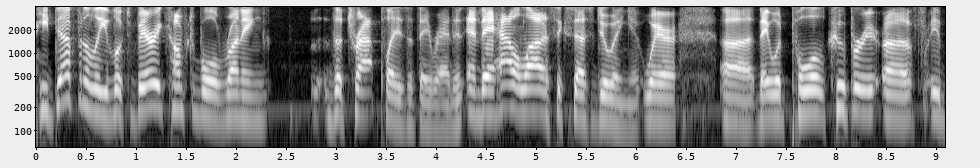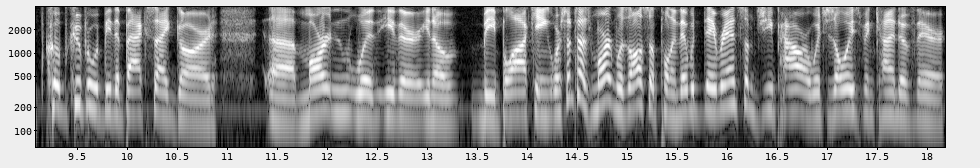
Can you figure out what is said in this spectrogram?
he definitely looked very comfortable running the trap plays that they ran, and, they had a lot of success doing it. Where uh, they would pull Cooper, uh, Cooper would be the backside guard, uh, Martin would either you know be blocking, or sometimes Martin was also pulling. They would they ran some G power, which has always been kind of their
